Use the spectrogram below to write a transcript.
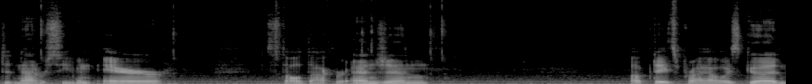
Did not receive an error. Install Docker Engine. Updates probably always good.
